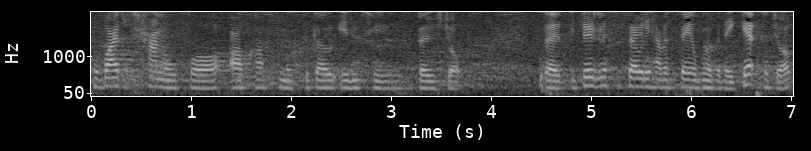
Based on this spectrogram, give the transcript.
provide a channel for our customers to go into those jobs. So they don't necessarily have a say on whether they get the job,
